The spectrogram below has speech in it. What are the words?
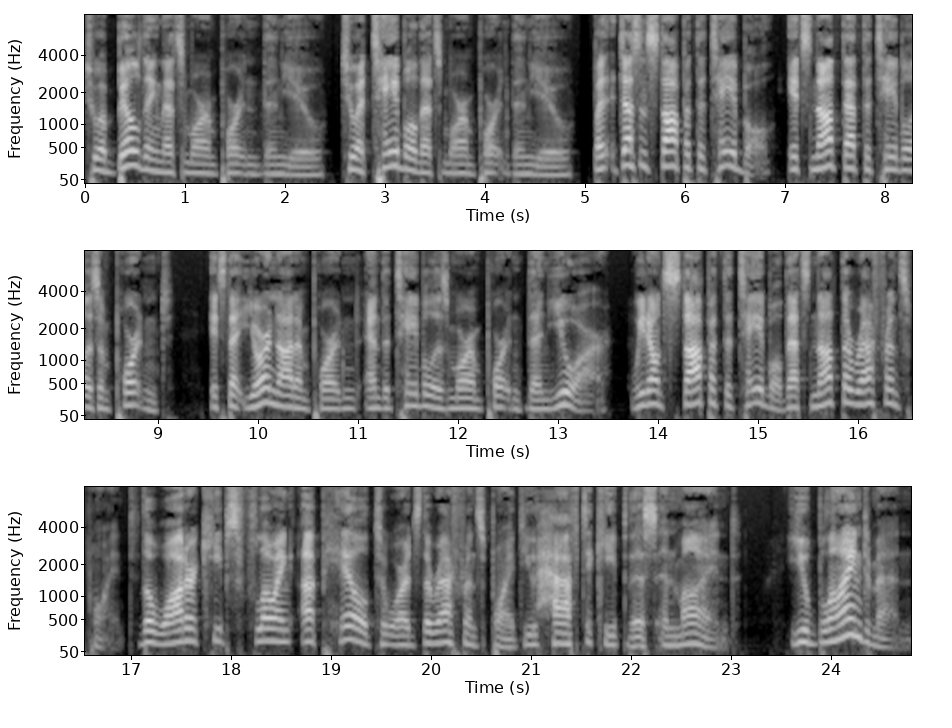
to a building that's more important than you, to a table that's more important than you. But it doesn't stop at the table. It's not that the table is important. It's that you're not important and the table is more important than you are. We don't stop at the table. That's not the reference point. The water keeps flowing uphill towards the reference point. You have to keep this in mind. You blind men,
